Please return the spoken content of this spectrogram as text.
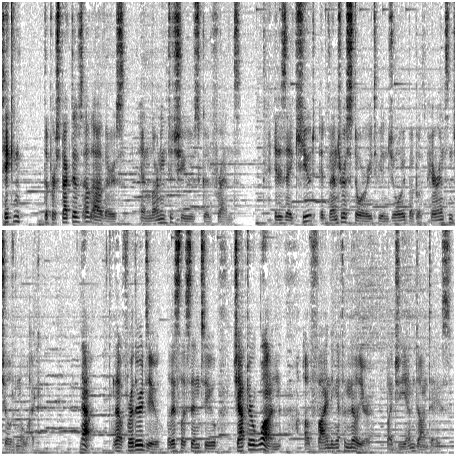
taking the perspectives of others, and learning to choose good friends. It is a cute, adventurous story to be enjoyed by both parents and children alike. Now, without further ado, let us listen to Chapter 1 of Finding a Familiar by G.M. Dantes.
